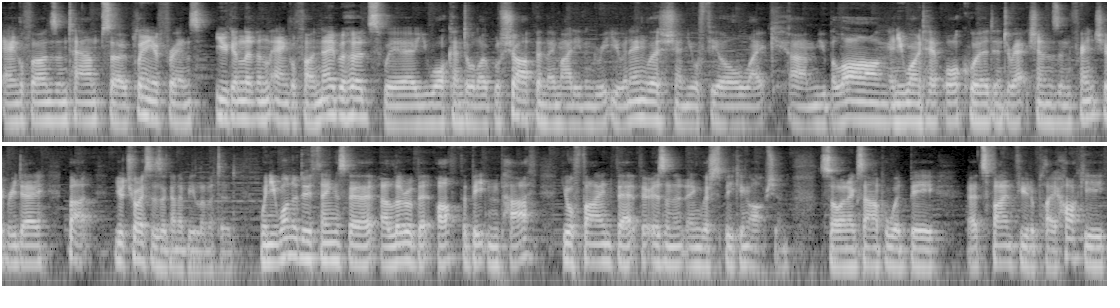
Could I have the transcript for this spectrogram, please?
Anglophones in town, so plenty of friends. You can live in Anglophone neighborhoods where you walk into a local shop and they might even greet you in English and you'll feel like um, you belong and you won't have awkward interactions in French every day, but your choices are going to be limited. When you want to do things that are a little bit off the beaten path, you'll find that there isn't an English speaking option. So an example would be it's fine for you to play hockey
